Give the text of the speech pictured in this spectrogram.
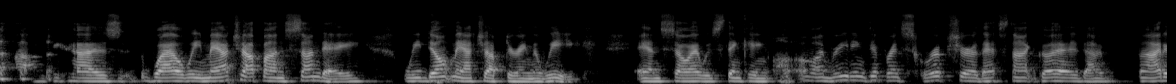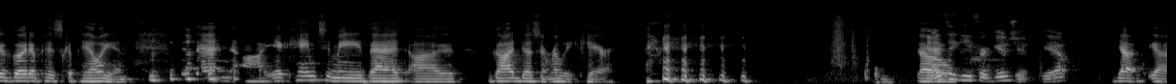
Um, because while we match up on Sunday, we don't match up during the week. And so I was thinking, oh, I'm reading different scripture. That's not good. I'm not a good Episcopalian. But then uh, it came to me that uh, God doesn't really care. so, I think he forgives you. Yep. yeah, yeah.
